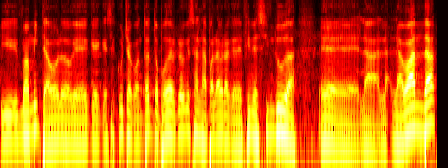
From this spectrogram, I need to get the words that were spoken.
Y mamita, boludo, que, que- que se escucha con tanto poder. Creo que esa es la palabra que define sin duda eh, la, la- la banda.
